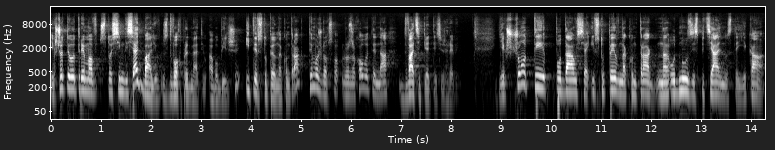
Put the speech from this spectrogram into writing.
Якщо ти отримав 170 балів з двох предметів або більше, і ти вступив на контракт, ти можеш роз- розраховувати на 25 тисяч гривень. Якщо ти подався і вступив на контракт на одну зі спеціальностей, яка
